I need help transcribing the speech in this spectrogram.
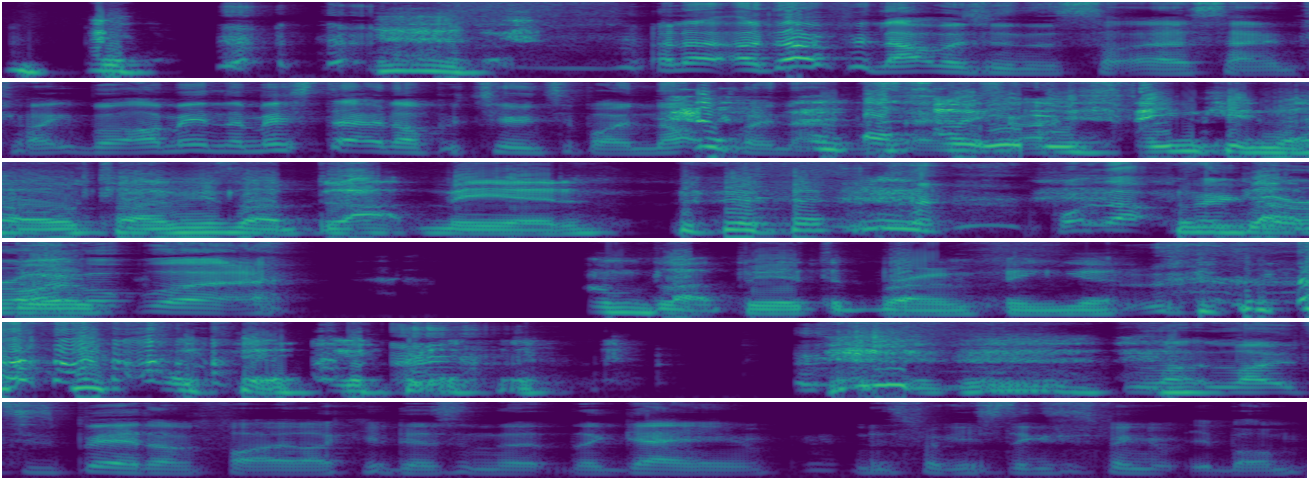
and I, I don't think that was in the uh, soundtrack, but I mean they missed out an opportunity by not putting that in the That's what he was thinking the whole time. He's like Blackbeard. Put that From finger right up there. From Blackbeard to Brown Finger. Li- lights his beard on fire like he does in the, the game, and just fucking sticks his finger up your bum.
